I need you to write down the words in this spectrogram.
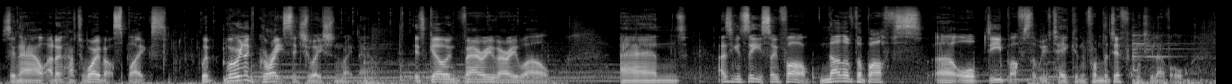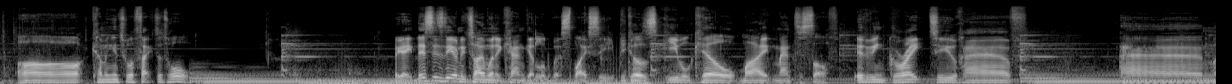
So now I don't have to worry about spikes. We're, we're in a great situation right now. It's going very, very well. And as you can see so far, none of the buffs uh, or debuffs that we've taken from the difficulty level are coming into effect at all. Okay, this is the only time when it can get a little bit spicy, because he will kill my Mantis off. It would have been great to have an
